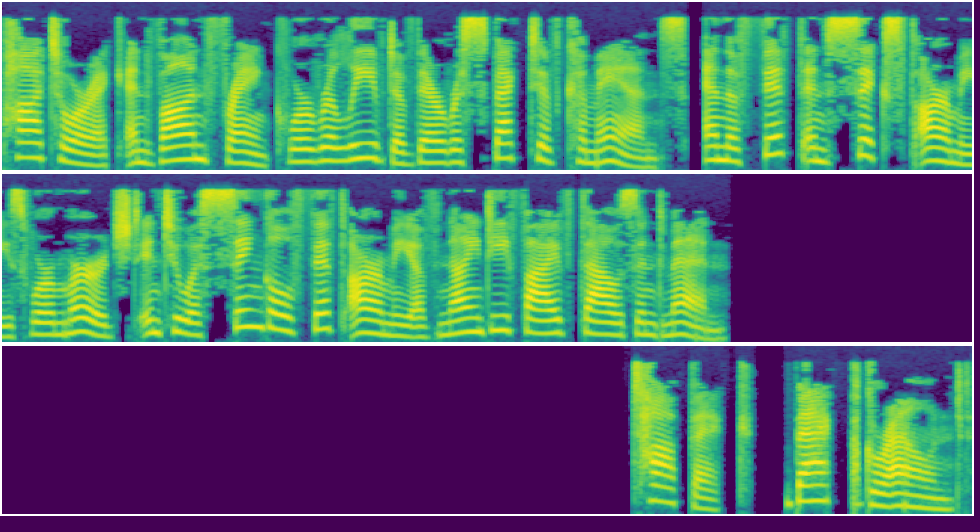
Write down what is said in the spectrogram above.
Potiorek and von Frank were relieved of their respective commands, and the Fifth and Sixth Armies were merged into a single Fifth Army of 95,000 men. Topic. Background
